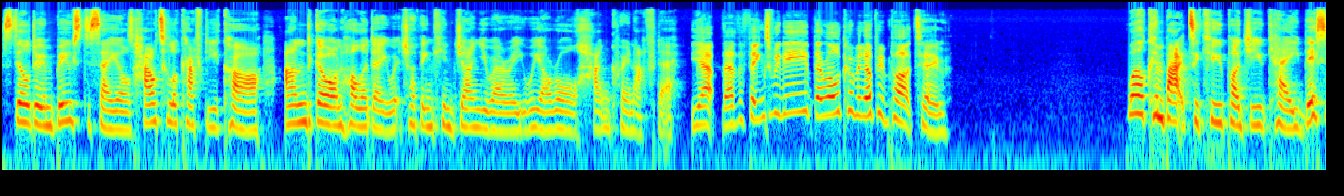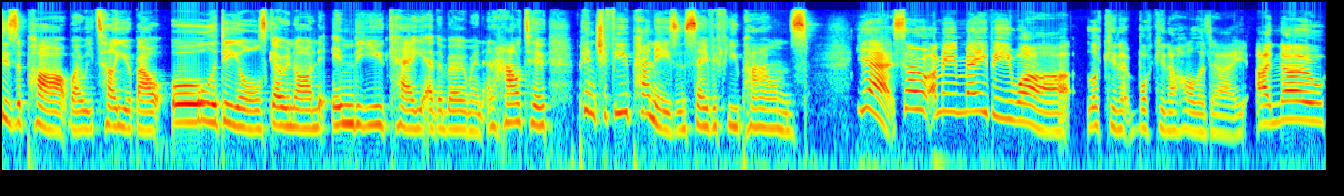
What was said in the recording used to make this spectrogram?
still doing booster sales, how to look after your car, and go on holiday, which I think in January we are all hankering after. Yep, they're the things we need. They're all coming up in part two. Welcome back to Coupod UK. This is a part where we tell you about all the deals going on in the UK at the moment and how to pinch a few pennies and save a few pounds. Yeah, so I mean, maybe you are looking at booking a holiday. I know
